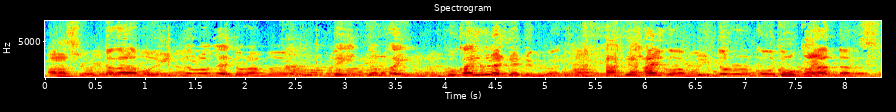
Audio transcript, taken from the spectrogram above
嵐をだからもうイントロでドラムでイントロが5回ぐらい出てくるわけ。で最後はもうイントロのコードもなんだろうし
